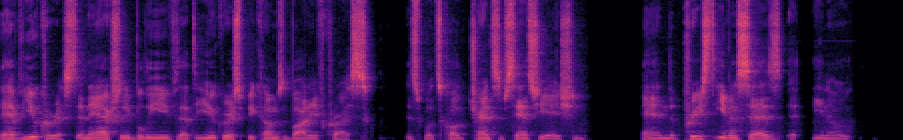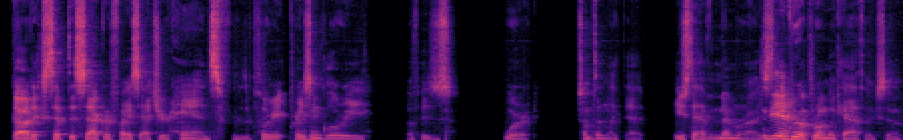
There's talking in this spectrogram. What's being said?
they have Eucharist, and they actually believe that the Eucharist becomes the body of Christ. It's what's called transubstantiation, and the priest even says, eh, you know, God accept the sacrifice at your hands for the praise and glory of His work, something like that. I used to have it memorized. I grew up Roman Catholic, so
